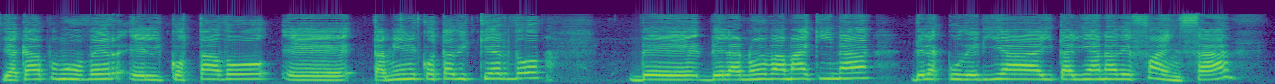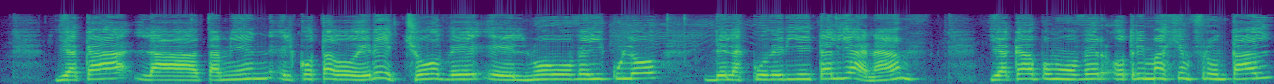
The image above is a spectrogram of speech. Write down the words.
Y acá podemos ver el costado, eh, también el costado izquierdo de, la nueva máquina de la escudería italiana de Faenza. Y acá la, también el costado derecho del nuevo vehículo de la escudería italiana. Y acá podemos ver otra imagen frontal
